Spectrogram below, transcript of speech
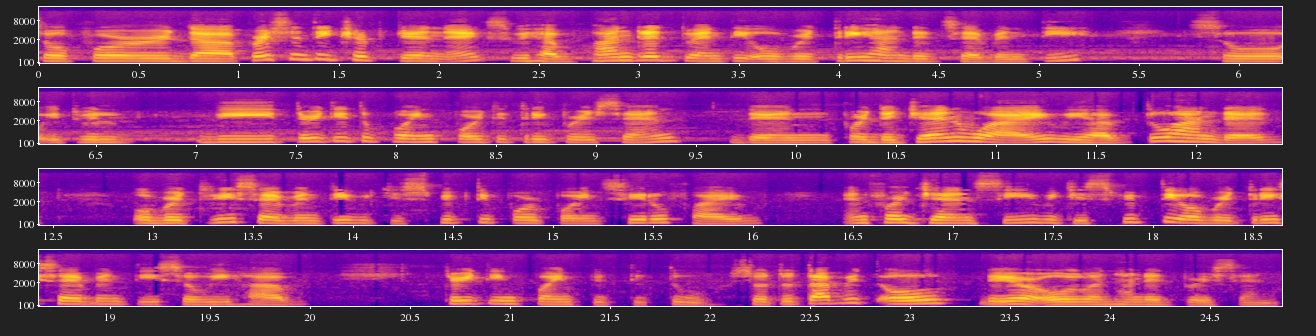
So for the percentage of Gen X, we have 120 over 370. So it will be 32.43%. Then for the Gen Y, we have 200 over 370, which is 54.05. And for Gen Z, which is 50 over 370, so we have 13.52. So to top it all, they are all 100%.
